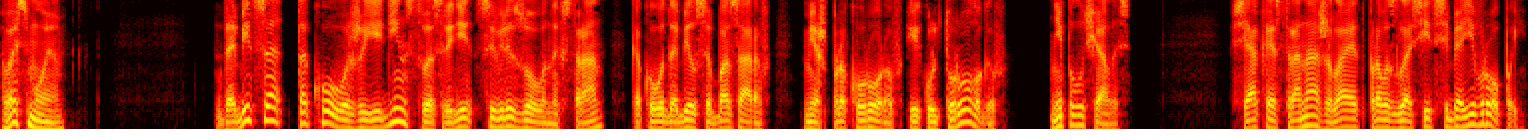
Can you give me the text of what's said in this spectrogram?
Восьмое. Добиться такого же единства среди цивилизованных стран, какого добился Базаров меж прокуроров и культурологов, не получалось. Всякая страна желает провозгласить себя Европой.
